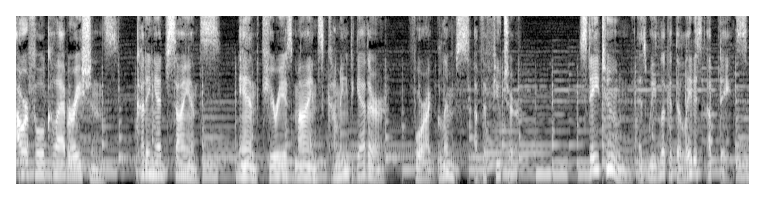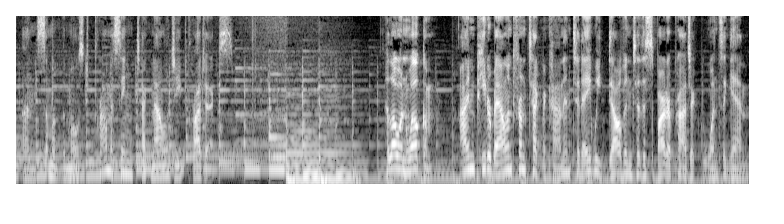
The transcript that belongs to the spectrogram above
Powerful collaborations, cutting edge science, and curious minds coming together for a glimpse of the future. Stay tuned as we look at the latest updates on some of the most promising technology projects. Hello and welcome. I'm Peter Ballant from Technikon, and today we delve into the Sparta project once again.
